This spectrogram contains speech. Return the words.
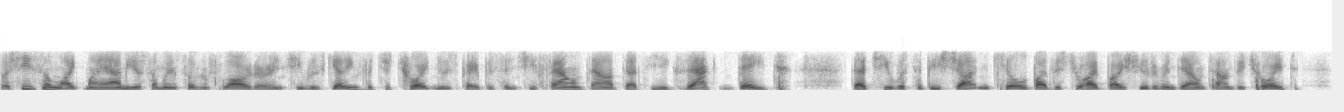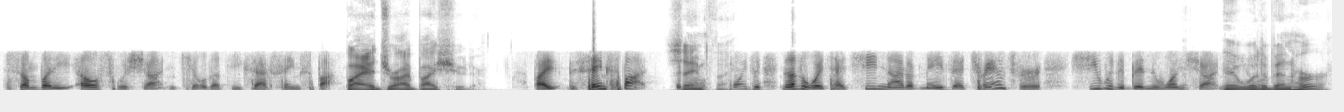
So she's in like Miami or somewhere in southern Florida, and she was getting the Detroit newspapers, and she found out that the exact date that she was to be shot and killed by this drive-by shooter in downtown Detroit, somebody else was shot and killed at the exact same spot, By a drive-by shooter. By the same spot. Same thing. Point, in other words, had she not have made that transfer, she would have been the one shot. It would have been her.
